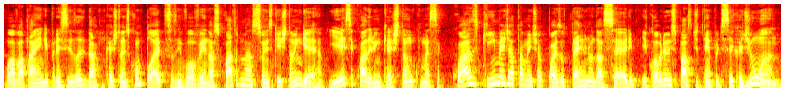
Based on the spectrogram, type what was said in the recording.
o Avatar Aang precisa lidar com questões complexas envolvendo as quatro nações que estão em guerra. E esse quadrinho em questão começa quase que imediatamente após o término da série e cobre um espaço de tempo de cerca de um ano.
